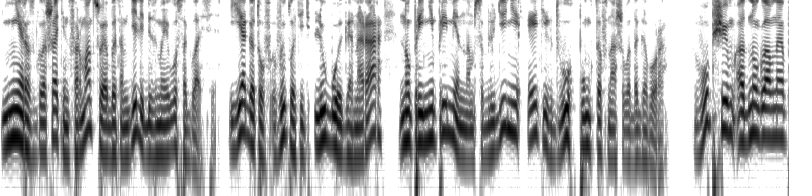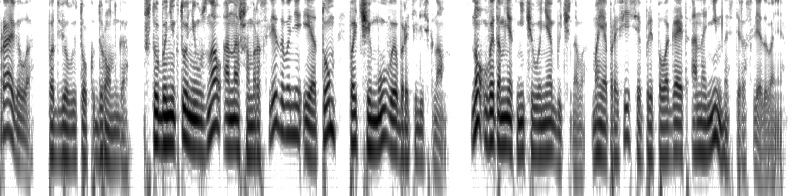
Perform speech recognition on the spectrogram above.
не разглашать информацию об этом деле без моего согласия. Я готов выплатить любой гонорар, но при непременном соблюдении этих двух пунктов нашего договора. В общем, одно главное правило, подвел итог Дронга чтобы никто не узнал о нашем расследовании и о том, почему вы обратились к нам. Но в этом нет ничего необычного. Моя профессия предполагает анонимность расследования.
